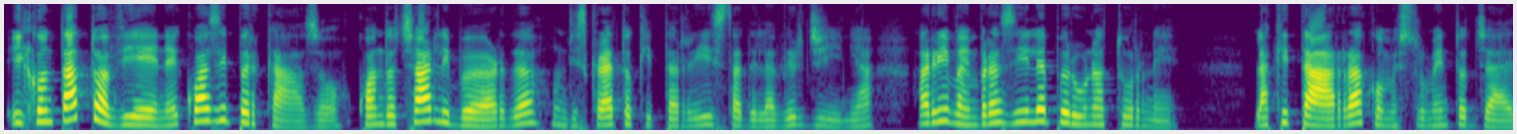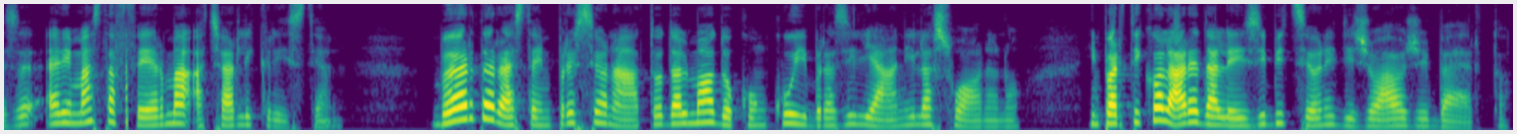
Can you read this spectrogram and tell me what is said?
Il contatto avviene quasi per caso, quando Charlie Bird, un discreto chitarrista della Virginia, arriva in Brasile per una tournée. La chitarra, come strumento jazz, è rimasta ferma a Charlie Christian. Bird resta impressionato dal modo con cui i brasiliani la suonano, in particolare dalle esibizioni di João Gilberto.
